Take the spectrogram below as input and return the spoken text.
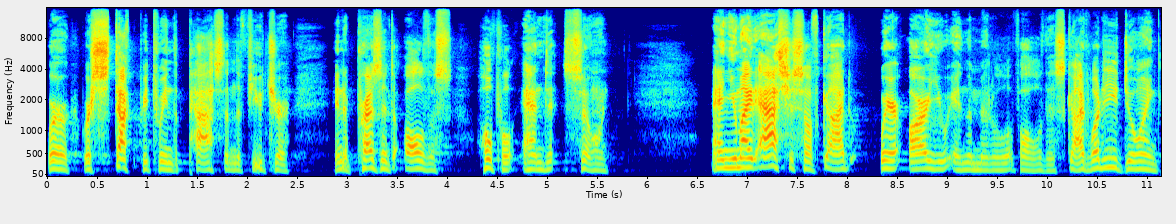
where we're stuck between the past and the future. In the present, all of us hope will end soon. And you might ask yourself, God, where are you in the middle of all of this? God, what are you doing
